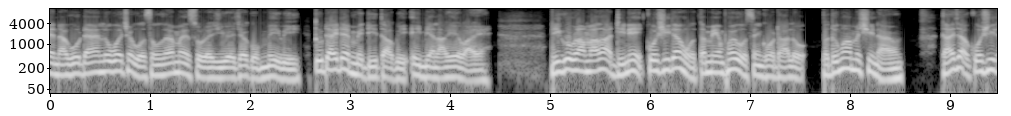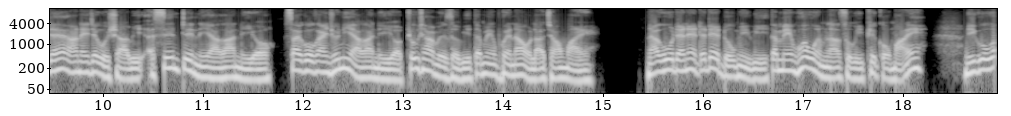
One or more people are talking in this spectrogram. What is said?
လည်းနာဂိုတန်လိုဝက်ချက်ကိုစုံစမ်းမယ်ဆိုတဲ့ရည်ရွယ်ချက်ကိုမေ့ပြီးသူတိုက်တဲ့မစ်တီတောက်ပြီးအိမ်ပြန်လာခဲ့ပါတယ်ဒီကိုရာမာကဒီနေ့ကိုရှိတန်ကိုတမင်ဖွဲကိုစင်ခေါ်ထားလို့ဘယ်သူမှမရှိနိုင်ဘူးဒါကြောင့်ကိုရှိတန်ရဲ့အားနည်းချက်ကိုရှာပြီးအဆင့်တစ်နေရာကနေရောစိုက်ကိုကန်ချွန်းနေရာကနေရောဖြုတ်ချမယ်ဆိုပြီးတမင်ဖွဲနာကိုလာချောင်းပါတယ် နာဂိုတန်နဲ့တက်တက်ဒုံးမိပြီးတမင်ဖွဲ့ဝင်မလားဆိုပြီးဖြစ်ကုန်ပါတယ်။နီကိုက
